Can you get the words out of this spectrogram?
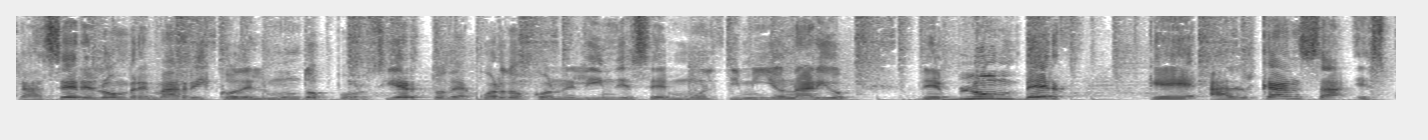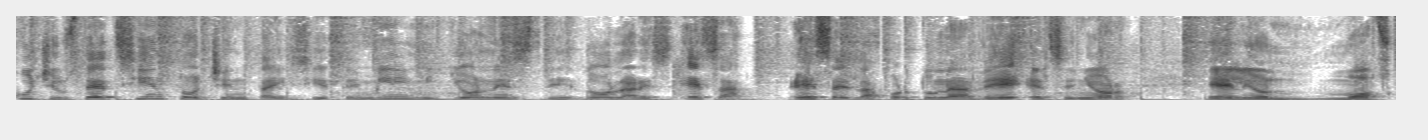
a ser el hombre más rico del mundo, por cierto, de acuerdo con el índice multimillonario de Bloomberg, que alcanza, escuche usted, 187 mil millones de dólares. Esa, esa es la fortuna del señor Elon Musk.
